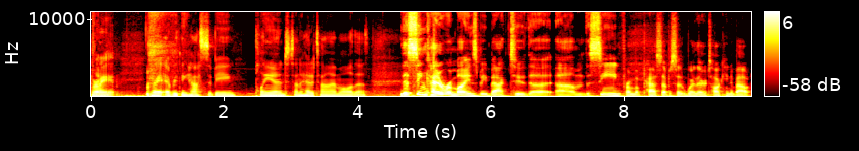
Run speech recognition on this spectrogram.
Right. right. Everything has to be planned, done ahead of time, all of this. This scene kind of reminds me back to the um, the scene from a past episode where they're talking about,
